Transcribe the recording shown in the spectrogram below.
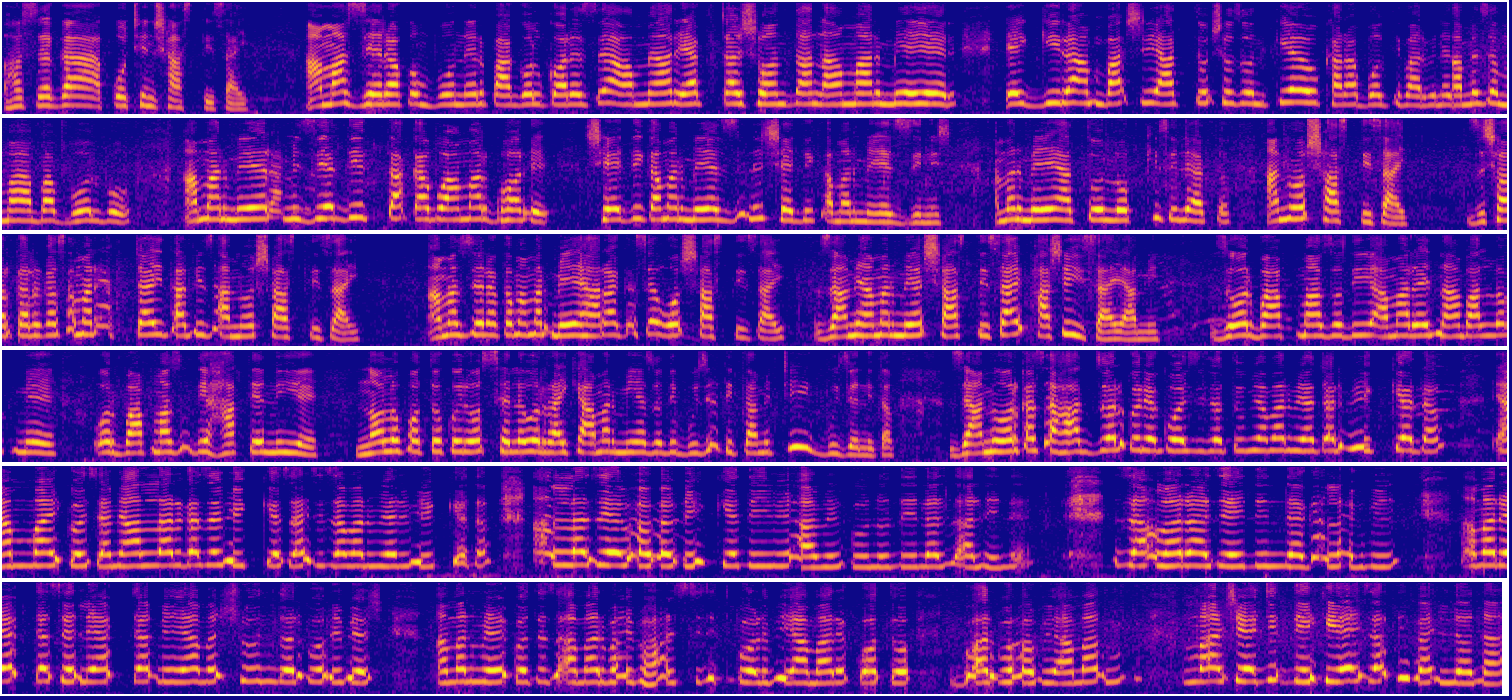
হচ্ছে গা কঠিন শাস্তি চাই। আমার যেরকম বোনের পাগল করেছে, আমার একটা সন্তান, আমার মেয়ের। এই গ্রামবাসী, আত্মীয় স্বজন কেউ খারাপ বলতে পারবে না। আমি যে মা বাপ বলব, আমার মেয়ের আমি যে দিক তাকাবো আমার ঘরে সেই দিক আমার মেয়ের জিনিস সেই দিক আমার মেয়ের জিনিস। আমার মেয়ে এত লক্ষ্মী ছিল, এত আমি ওর শাস্তি চাই। যে সরকারের কাছে আমার একটাই দাবি যে আমি ওর শাস্তি চাই। আমার যেরকম আমার মেয়ে হারা গেছে ওর শাস্তি চাই। যে আমি আমার মেয়ের শাস্তি চাই, ফাঁসিই চাই আমি। যে বাপ মা যদি আমার এই না বাল্যক মেয়ে, ওর বাপ মা যদি হাতে নিয়ে নলপত করে ওর ছেলে ওর রাইখে আমার মেয়ে যদি বুঝে দিত, আমি ঠিক বুঝে নিতাম। যে আমি ওর কাছে হাত জোর করে কইছি যে তুমি আমার মেয়েটার ভিক্ষে দাও। এম্মাই কইছে, আমি আল্লাহর কাছে ভিক্ষে চাইছি যে আমার মেয়ের ভিক্ষে দাও। আল্লাহ যেভাবে ভিক্ষে দিবি, আমি কোনোদিনও জানি না। যে আমার আজ এই দিন দেখা লাগবে। আমার একটা ছেলে, একটা মেয়ে, আমার সুন্দর পরিবেশ। আমার মেয়ে করতেছে আমার ভাই ভার্সিটি পড়বি, আমার কত গর্ব হবে। আমার মা সে যে দেখিয়েই যাতে পারল না,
